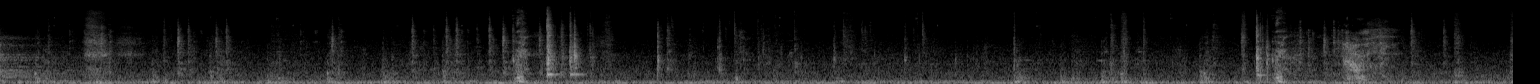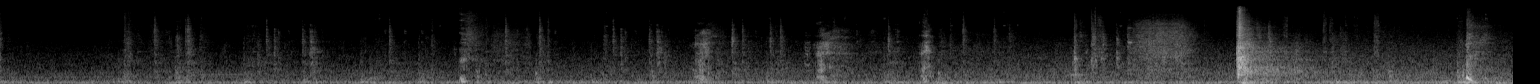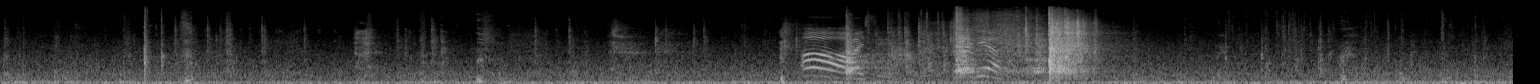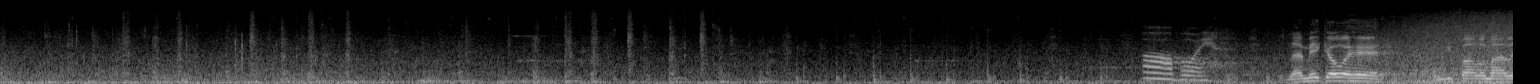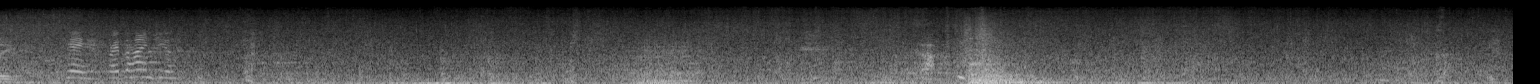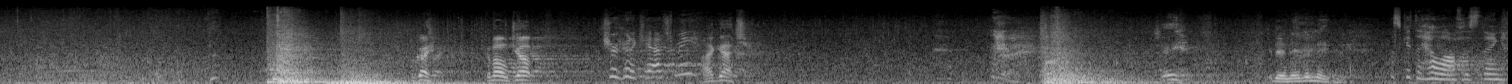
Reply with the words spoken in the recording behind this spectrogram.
Oh, I see. Good idea. Oh boy. Just let me go ahead, and you follow my lead. Okay, right behind you. Okay, come on, jump. You're gonna catch me? I got you. See? Didn't even need me. Let's get the hell off this thing.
